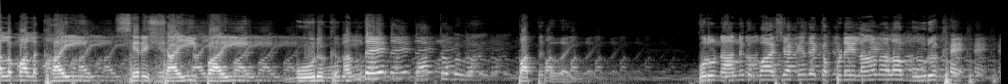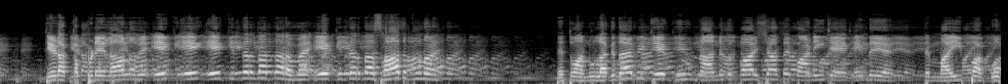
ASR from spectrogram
ਅਲਮਲ ਖਾਈ, ਸਿਰ ਸ਼ਾਈ ਪਾਈ, ਮੂਰਖ ਅੰਧੇ, ਪੱਤ ਗਵਾਈ। ਗੁਰੂ ਨਾਨਕ ਪਾਤਸ਼ਾਹ ਕਹਿੰਦੇ ਕੱਪੜੇ ਲਾਣ ਵਾਲਾ ਮੂਰਖ ਹੈ। ਜਿਹੜਾ ਕੱਪੜੇ ਲਾ ਲਵੇ, ਇਹ ਇਹ ਇਹ ਕਿੱਧਰ ਦਾ ਧਰਮ ਹੈ? ਇਹ ਕਿੱਧਰ ਦਾ ਸਾਧ ਪੁਣਾ ਹੈ? ਤੇ ਤੁਹਾਨੂੰ ਲੱਗਦਾ ਵੀ ਜੇ ਗੁਰੂ ਨਾਨਕ ਪਾਤਸ਼ਾਹ ਤੇ ਬਾਣੀ ਚ ਐ ਕਹਿੰਦੇ ਐ ਤੇ ਮਾਈ ਭਾਗੋ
